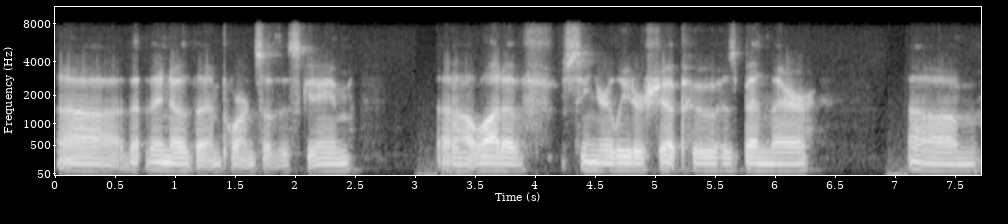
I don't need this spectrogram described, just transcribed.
uh, that they know the importance of this game. Uh, a lot of senior leadership who has been there. Um,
